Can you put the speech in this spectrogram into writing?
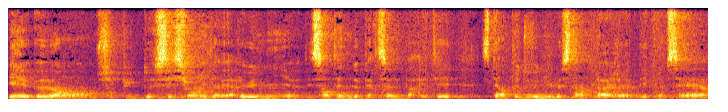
Et eux, en je sais plus, deux sessions, ils avaient réuni des centaines de personnes par été. C'était un peu devenu le plage avec des concerts,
